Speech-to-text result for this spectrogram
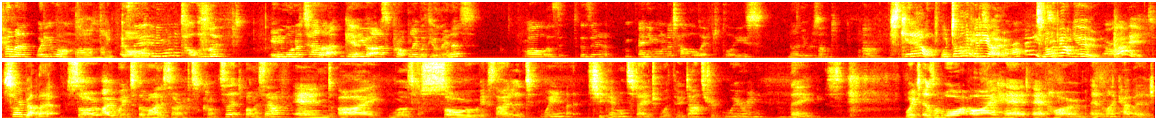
Come in. What do you want? Oh my god. Is there god. anyone to tell lift? Any more Nutella? Can Yeah. you ask properly with your manners? Well, is, is there anyone to tell left, please? No, there isn't. Oh. Just get out. We're done doing a video. Alright. It's not about you. Alright. Sorry about that. So I went to the Miley Cyrus concert by myself and I was so excited when she came on stage with her dance troupe wearing these, which is what I had at home in my cupboard.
